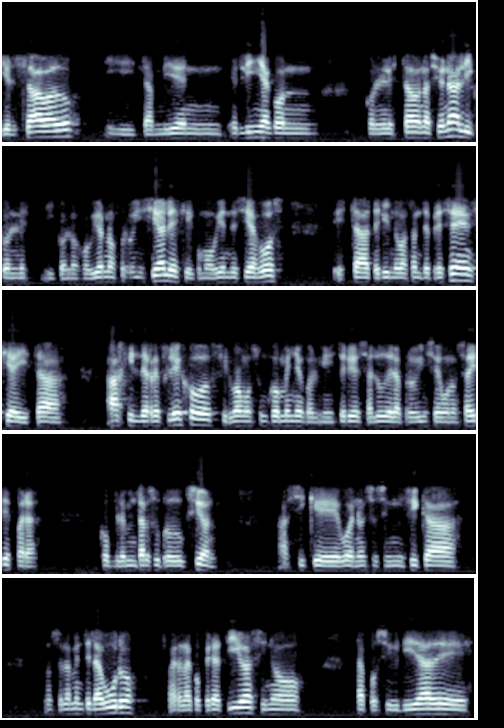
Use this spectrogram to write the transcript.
el sábado y también en línea con, el Estado Nacional y con, y con los gobiernos provinciales que como bien decías vos está teniendo bastante presencia y está ágil de reflejo, firmamos un convenio con el Ministerio de Salud de la provincia de Buenos Aires para complementar su producción. Así que bueno, eso significa no solamente laburo para la cooperativa, sino la posibilidad de,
